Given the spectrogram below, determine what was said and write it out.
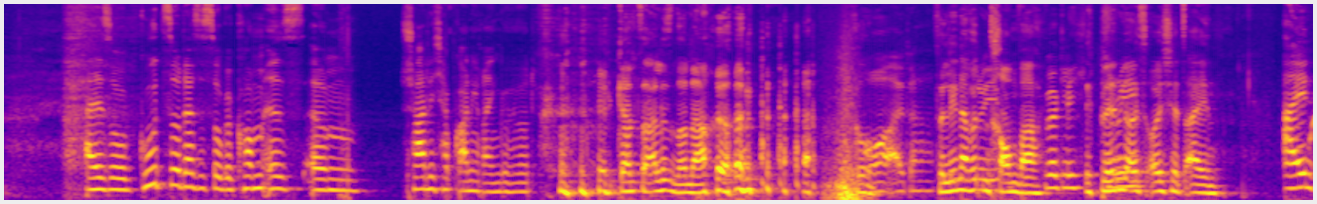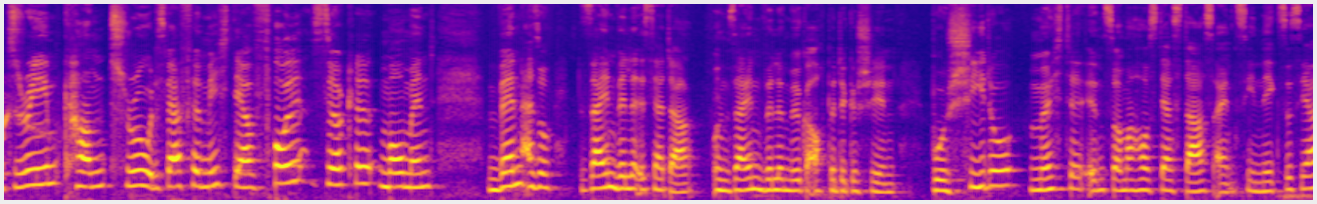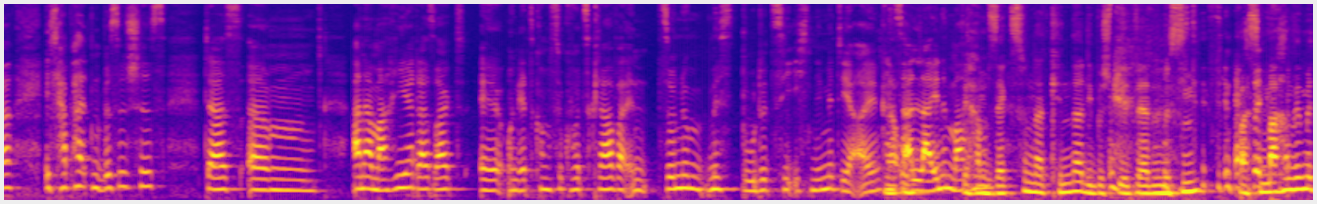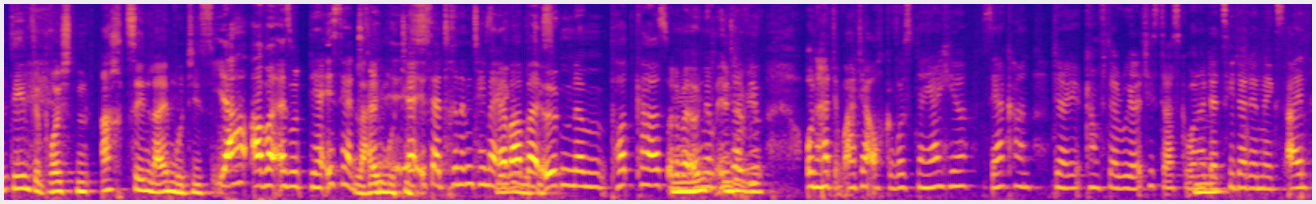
Also gut so, dass es so gekommen ist. Ähm, schade, ich habe gar nicht reingehört. Kannst du alles noch nachhören. Oh, Alter. Für Lena wird ein Traum wahr. Wirklich. Ich blende Dream. es euch jetzt ein. Ein Dream come true. Das wäre für mich der Full Circle Moment, wenn, also sein Wille ist ja da und sein Wille möge auch bitte geschehen. Bushido möchte ins Sommerhaus der Stars einziehen nächstes Jahr. Ich habe halt ein bisschen Schiss, dass ähm, Anna Maria da sagt, äh, und jetzt kommst du kurz klar, weil in so eine Mistbude ziehe ich nie mit dir ein. Kannst Ja, du alleine machen. Wir haben 600 Kinder, die bespielt werden müssen. Was machen wir mit denen? Wir bräuchten 18 Leihmuttis. Ja, aber also der ist ja drin, er ist ja drin im Thema. Er war bei irgendeinem Podcast oder bei Mhm, irgendeinem Interview, Interview. und hat, hat ja auch gewusst, naja, hier, Serkan, der Kampf der Reality Stars gewonnen hat, Mhm. der zieht ja demnächst ein.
